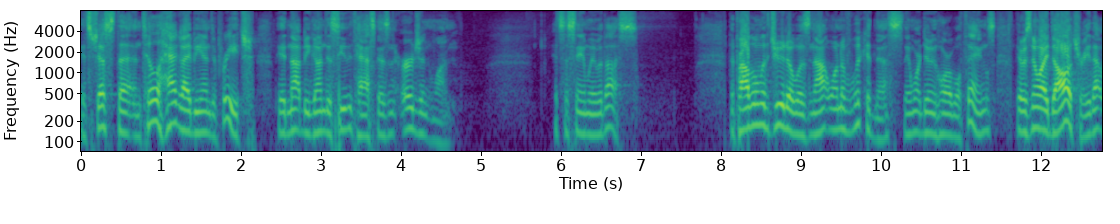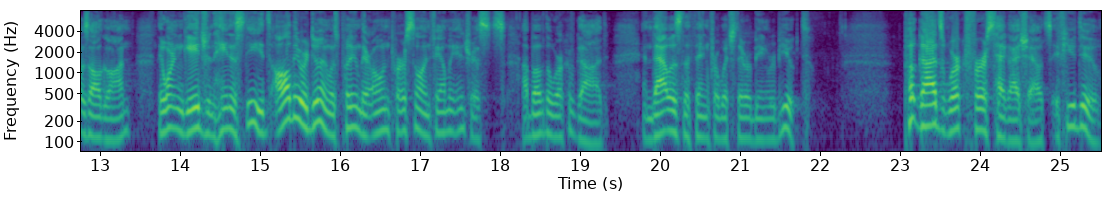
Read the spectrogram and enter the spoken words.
It's just that until Haggai began to preach, they had not begun to see the task as an urgent one. It's the same way with us. The problem with Judah was not one of wickedness. They weren't doing horrible things. There was no idolatry. That was all gone. They weren't engaged in heinous deeds. All they were doing was putting their own personal and family interests above the work of God. And that was the thing for which they were being rebuked. Put God's work first, Haggai shouts. If you do,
